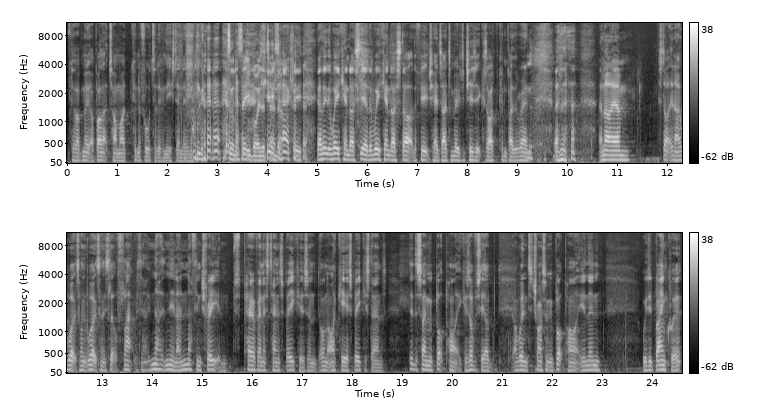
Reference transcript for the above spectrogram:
because I'd moved by that time I couldn't afford to live in the East End any longer. So the city boys had turned up. exactly. I think the weekend I yeah the weekend I started the Futureheads I had to move to Chiswick because I couldn't pay the rent, and, uh, and I um started you know I worked on worked on this little flat with you know, no, you know nothing treated, pair of NS10 speakers and on IKEA speaker stands. Did the same with Bloc Party because obviously I I went to try something with Bloc Party and then we did Banquet.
